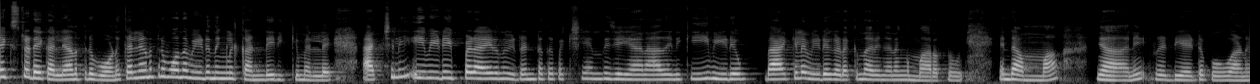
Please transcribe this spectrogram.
നെക്സ്റ്റ് ഡേ കല്യാണത്തിന് പോകണം കല്യാണത്തിന് പോകുന്ന വീഡിയോ നിങ്ങൾ കണ്ടിരിക്കുമല്ലേ? ആക്ച്വലി ഈ വീഡിയോ ഇപ്പോഴായിരുന്നു ഇടേണ്ടത്. പക്ഷേ എന്ത് ചെയ്യാനാ അതെനിക്ക് ഈ വീഡിയോ ബാക്കിലെ വീഡിയോ കിടക്കുന്നവരെ ഞാൻ അങ്ങ് മറന്നുപോയി. എന്റെ അമ്മ ഞാൻ റെഡിയായിട്ട് പോവുകയാണ്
